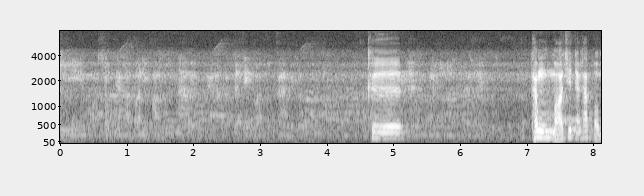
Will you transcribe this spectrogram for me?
นีหมอชิดเนะครับตอนนี้ความคืบหน้าไปถึงไหนแล้วครับจะเสร็จก่อนสงกรานต์ไหมครับคือทางหมอชิดนะครับผม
